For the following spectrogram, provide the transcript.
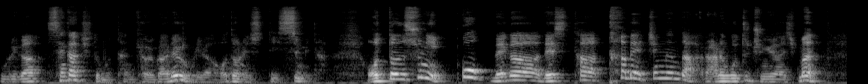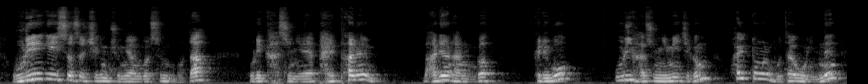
우리가 생각지도 못한 결과를 우리가 얻어낼 수도 있습니다. 어떤 순위, 꼭 내가 내 스타 탑에 찍는다라는 것도 중요하지만 우리에게 있어서 지금 중요한 것은 뭐다? 우리 가수님의 발판을 마련하는 것, 그리고 우리 가수님이 지금 활동을 못하고 있는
